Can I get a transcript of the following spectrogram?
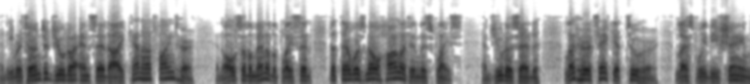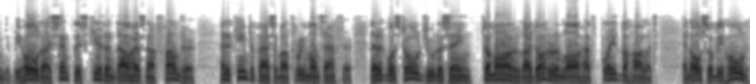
And he returned to Judah, and said, I cannot find her. And also the men of the place said that there was no harlot in this place. And Judah said, Let her take it to her, lest we be shamed. Behold, I sent this kid, and thou hast not found her. And it came to pass about three months after, that it was told Judah, saying, Tamar, thy daughter-in-law, hath played the harlot, and also, behold,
